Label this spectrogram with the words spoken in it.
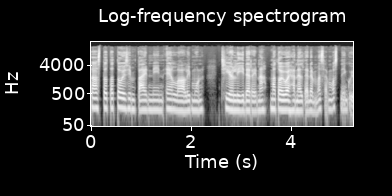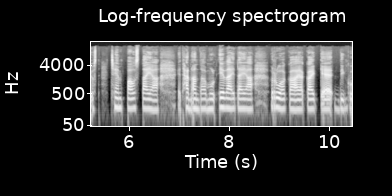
taas tota toisinpäin, niin Ella oli mun cheerleaderinä. Mä toivoin häneltä enemmän semmoista niinku just tsemppausta ja että hän antaa mulle eväitä ja ruokaa ja kaikkea niinku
